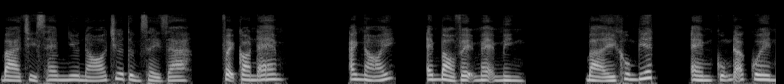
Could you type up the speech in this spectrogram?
Bà chỉ xem như nó chưa từng xảy ra. Vậy còn em? Anh nói. Em bảo vệ mẹ mình. Bà ấy không biết. Em cũng đã quên.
